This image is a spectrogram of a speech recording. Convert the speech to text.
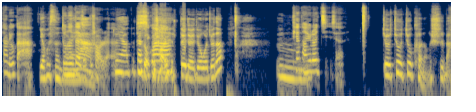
大流感也会死很都能带走不少人。对呀、都带走不少人。对对对，我觉得，嗯，天堂有点挤，现在就就就可能是吧。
